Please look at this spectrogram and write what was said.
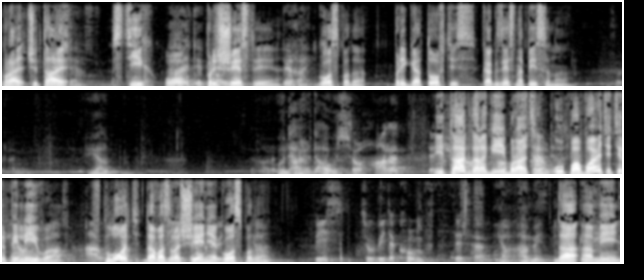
Прочитай стих о пришествии Господа. Приготовьтесь, как здесь написано. Итак, дорогие братья, уповайте терпеливо, вплоть до возвращения Господа. Да, аминь.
